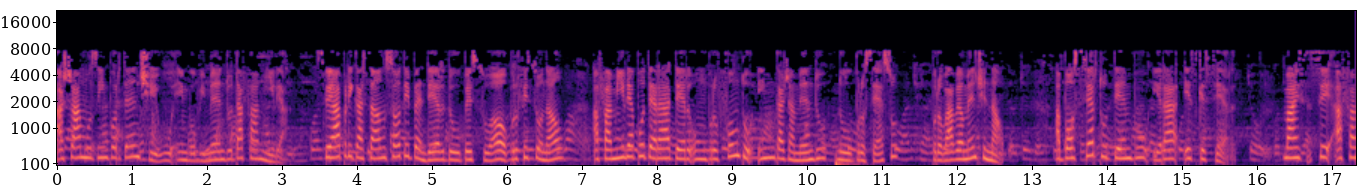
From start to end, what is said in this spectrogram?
Achamos importante o envolvimento da família. Se a aplicação só depender do pessoal profissional, a família poderá ter um profundo engajamento no processo? Provavelmente não. Após certo tempo, irá esquecer. Mas se a família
